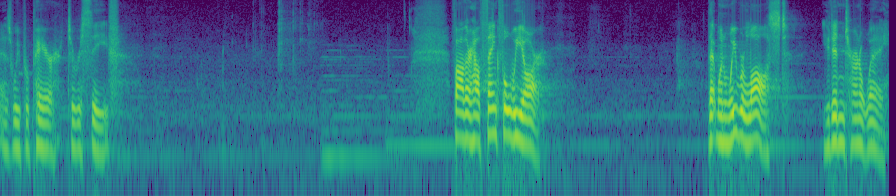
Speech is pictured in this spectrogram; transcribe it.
as we prepare to receive. Father, how thankful we are that when we were lost, you didn't turn away.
